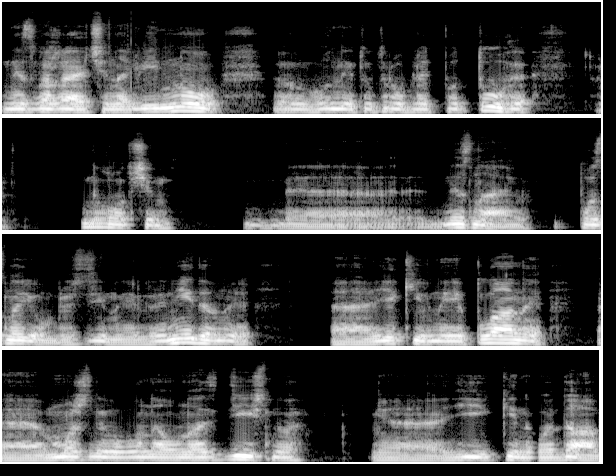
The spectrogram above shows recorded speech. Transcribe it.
Незважаючи на війну, е, вони тут роблять потуги. Ну, в общем, е, не знаю, познайомлюсь з Зіною Леонідовною, які в неї плани. Можливо, вона у нас дійсно її кинули. Да,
